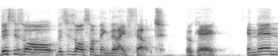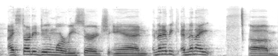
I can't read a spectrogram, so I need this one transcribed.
this is all. This is all something that I felt. Okay, and then I started doing more research, and and then I be, and then I um,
